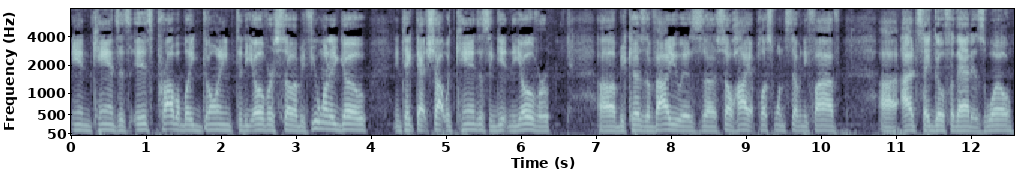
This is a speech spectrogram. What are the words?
in Kansas is probably going to the over. So if you want to go and take that shot with Kansas and get in the over uh, because the value is uh, so high at plus 175. Uh, I'd say go for that as well.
